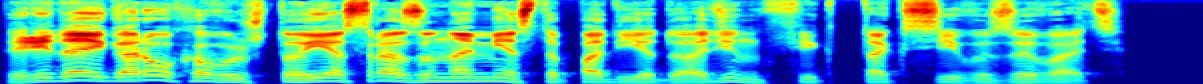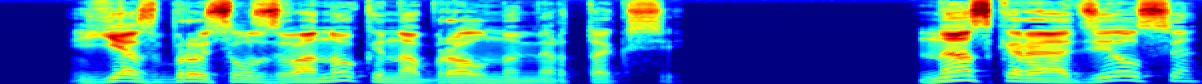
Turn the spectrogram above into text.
Передай Горохову, что я сразу на место подъеду, один фиг такси вызывать. Я сбросил звонок и набрал номер такси. Наскоро оделся,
